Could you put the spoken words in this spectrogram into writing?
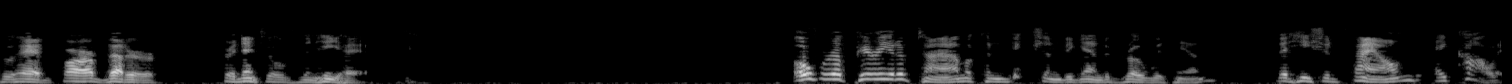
who had far better credentials than he had. Over a period of time, a conviction began to grow with him that he should found a college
